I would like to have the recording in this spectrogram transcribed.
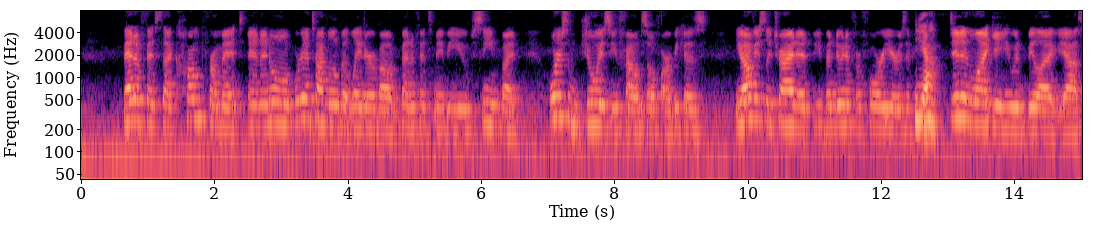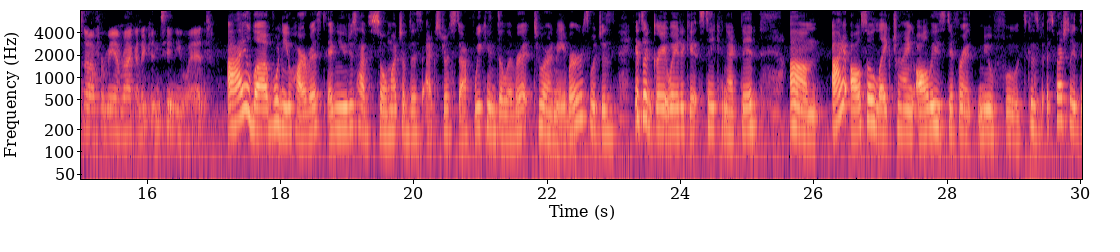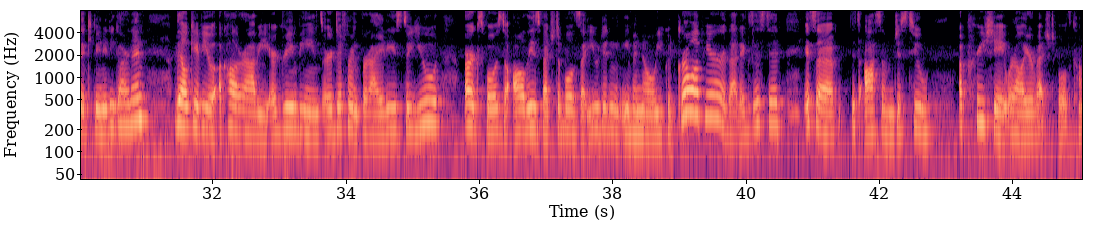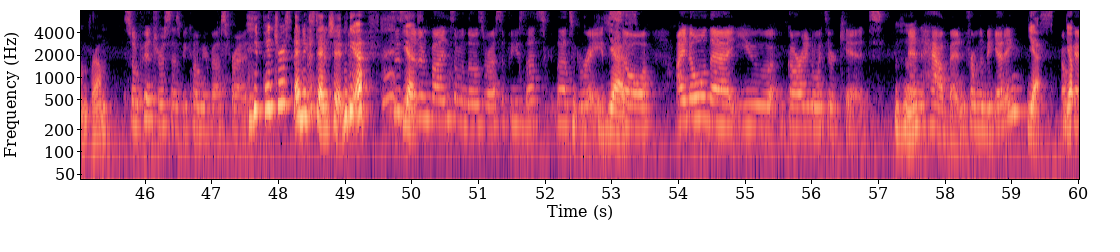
benefits that come from it. And I know we're going to talk a little bit later about benefits maybe you've seen, but what are some joys you found so far because you obviously tried it. You've been doing it for 4 years. If you Yeah. didn't like it, you would be like, yeah, it's not for me. I'm not going to continue it. I love when you harvest and you just have so much of this extra stuff. We can deliver it to our neighbors, which is it's a great way to get stay connected. Um, I also like trying all these different new foods because, especially at the community garden, they'll give you a kohlrabi or green beans or different varieties. So you are exposed to all these vegetables that you didn't even know you could grow up here or that existed. It's a it's awesome just to appreciate where all your vegetables come from. So Pinterest has become your best friend. Pinterest and extension, yes. to yes. sit and find some of those recipes, that's that's great. Yes. So I know that you garden with your kids Mhm. and have been from the beginning. Yes. Yep.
